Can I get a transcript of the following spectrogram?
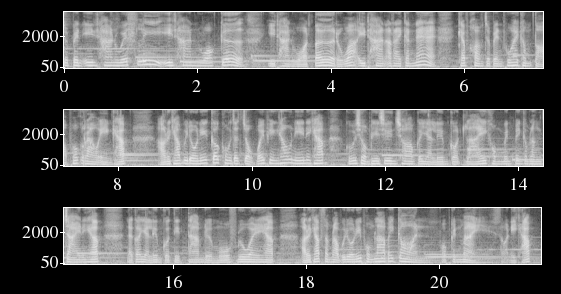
จะเป็นอีธานเวสลีย์อีธานวอลเกอร์อีธานวอเตอร์หรือว่าอีธานอะไรกันแน่แคปคอมจะเป็นผู้ให้คำตอบพวกเราเองครับ เอาเลยครับวิดีโอนี้ก็คงจะจบไว้เพียงเท่านี้นะครับคุณผู้ชมที่ชื่นชอบก็อย่าลืมกดไลค์คอมเมนต์เป็นกำลังใจนะครับแล้วก็อย่าลืมกดติดตาม The Move ด้วยนะครับเอาเลยครับสำหรับวิดีโอนี้ผมลาไปก่อน พบกันใหม่ สวัสดีครับ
